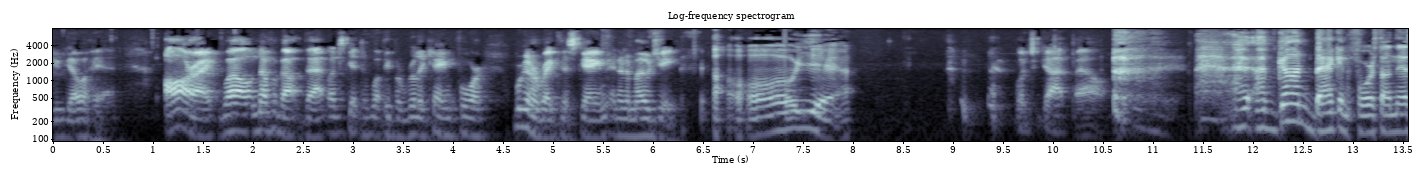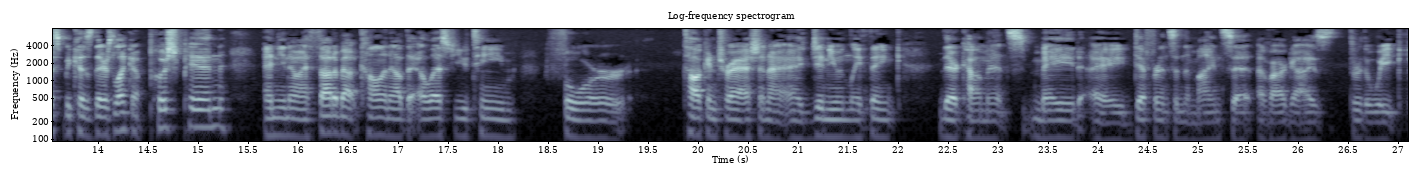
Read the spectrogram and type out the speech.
You go ahead. All right. Well, enough about that. Let's get to what people really came for. We're going to rate this game in an emoji. Oh yeah. What you got, pal? I, I've gone back and forth on this because there's like a push pin, and you know I thought about calling out the LSU team for talking trash, and I, I genuinely think their comments made a difference in the mindset of our guys through the week.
